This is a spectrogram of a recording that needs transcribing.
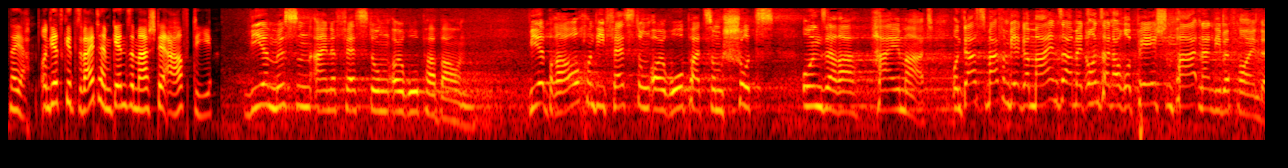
Naja, und jetzt geht's weiter im Gänsemarsch der AfD. Wir müssen eine Festung Europa bauen. Wir brauchen die Festung Europa zum Schutz unserer Heimat. Und das machen wir gemeinsam mit unseren europäischen Partnern, liebe Freunde.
